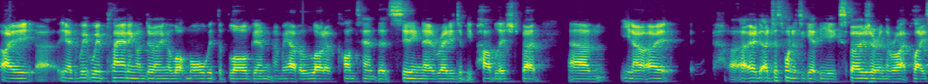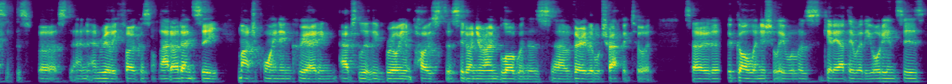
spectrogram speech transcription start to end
I, uh, yeah, we, are planning on doing a lot more with the blog, and, and, we have a lot of content that's sitting there ready to be published. But, um, you know, I, I, I, just wanted to get the exposure in the right places first and, and really focus on that. I don't see much point in creating absolutely brilliant posts to sit on your own blog when there's uh, very little traffic to it. So the, the goal initially was get out there where the audience is.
